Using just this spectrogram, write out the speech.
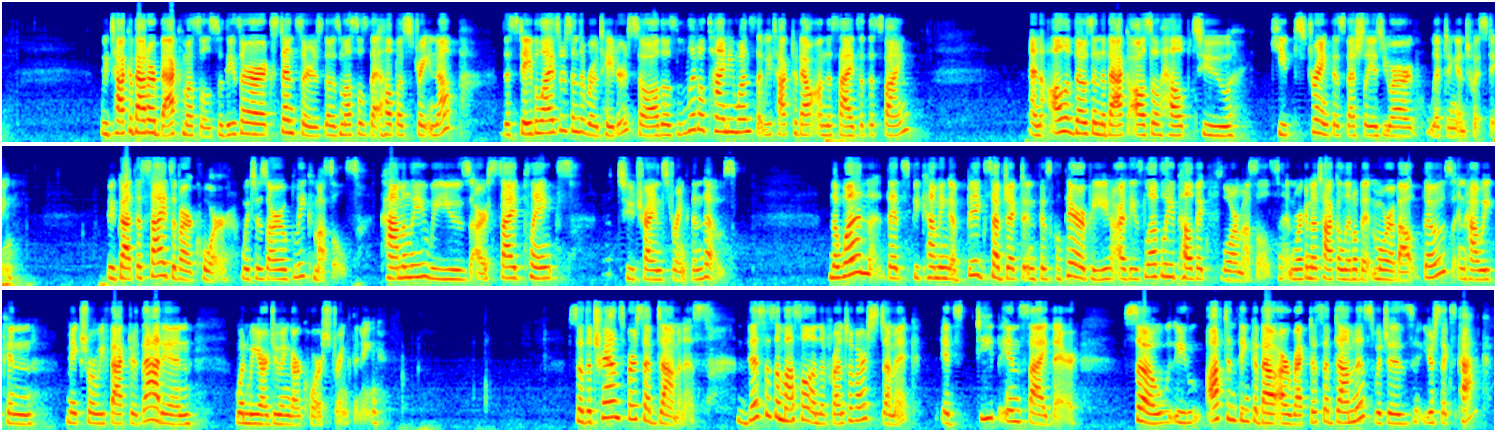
We talk about our back muscles. So these are our extensors, those muscles that help us straighten up, the stabilizers and the rotators, so all those little tiny ones that we talked about on the sides of the spine. And all of those in the back also help to keep strength, especially as you are lifting and twisting. We've got the sides of our core, which is our oblique muscles. Commonly, we use our side planks to try and strengthen those. The one that's becoming a big subject in physical therapy are these lovely pelvic floor muscles, and we're going to talk a little bit more about those and how we can make sure we factor that in when we are doing our core strengthening. So the transverse abdominis. This is a muscle on the front of our stomach. It's deep inside there. So we often think about our rectus abdominis, which is your six pack.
